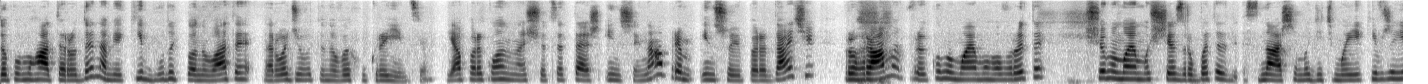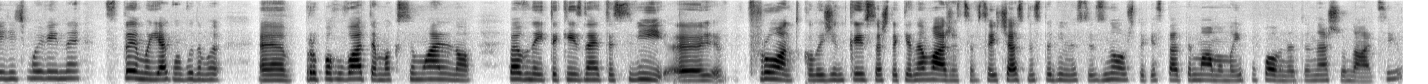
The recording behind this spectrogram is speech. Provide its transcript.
допомагати родинам, які будуть планувати народжувати нових українців. Я переконана, що це теж інший напрям, іншої передачі, програми, про яку ми маємо говорити, що ми маємо ще зробити з нашими дітьми, які вже є дітьми війни, з тими, як ми будемо е, пропагувати максимально певний такий, знаєте, свій е, фронт, коли жінки все ж таки наважаться в цей час нестабільності знову ж таки стати мамами і поповнити нашу націю,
